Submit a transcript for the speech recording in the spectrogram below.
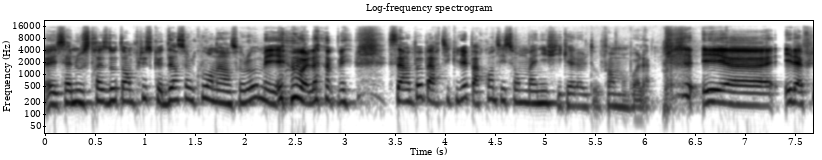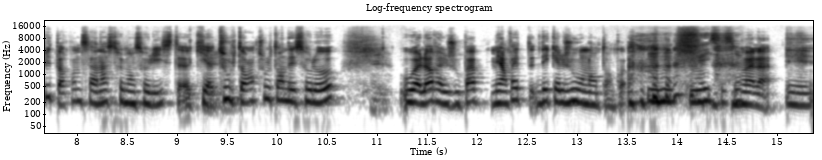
et ça nous stresse d'autant plus que d'un seul coup, on a un solo. Mais voilà, mais c'est un peu particulier. Par contre, ils sont magnifiques à l'alto. Enfin bon, voilà. Et, euh, et la flûte, par contre, c'est un instrument soliste euh, qui a tout le temps, tout le temps des solos. Ou alors, elle joue pas. Mais en fait, dès qu'elle joue, on l'entend, quoi. Mhm, Oui, c'est sûr. voilà. Et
